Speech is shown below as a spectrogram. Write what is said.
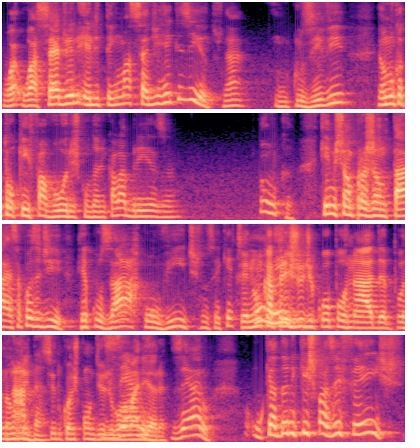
O, o assédio ele, ele, tem uma série de requisitos, né? Inclusive, eu nunca troquei favores com Dani Calabresa. Nunca. Quem me chama para jantar, essa coisa de recusar convites, não sei o quê. Você nunca prejudicou por nada, por não nada. ter sido correspondido de alguma maneira? Zero. O que a Dani quis fazer, fez.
